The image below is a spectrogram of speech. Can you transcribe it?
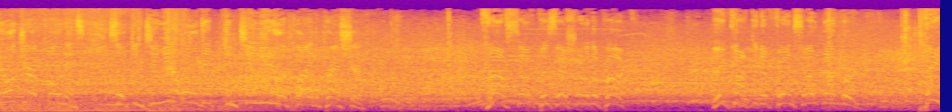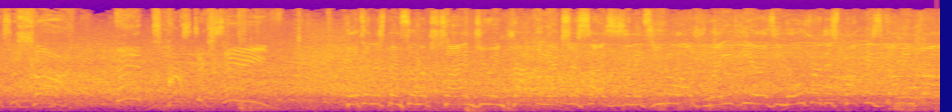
killed your opponents, so continue to hold it, continue to apply the pressure. Coughs up possession of the puck. They've got the defense outnumbered. Takes a shot. Fantastic save. Goaltender spends so much time doing tracking exercises, and it's utilized right here as he knows where this puck is coming from,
